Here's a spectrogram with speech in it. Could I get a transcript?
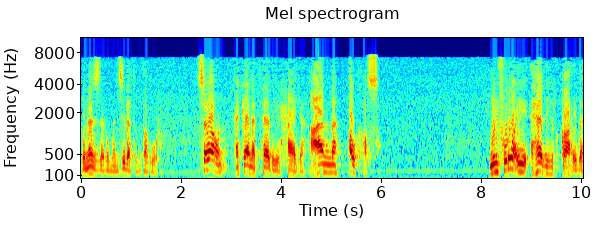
تنزل منزلة الضرورة. سواء أكانت هذه الحاجة عامة أو خاصة. من فروع هذه القاعدة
